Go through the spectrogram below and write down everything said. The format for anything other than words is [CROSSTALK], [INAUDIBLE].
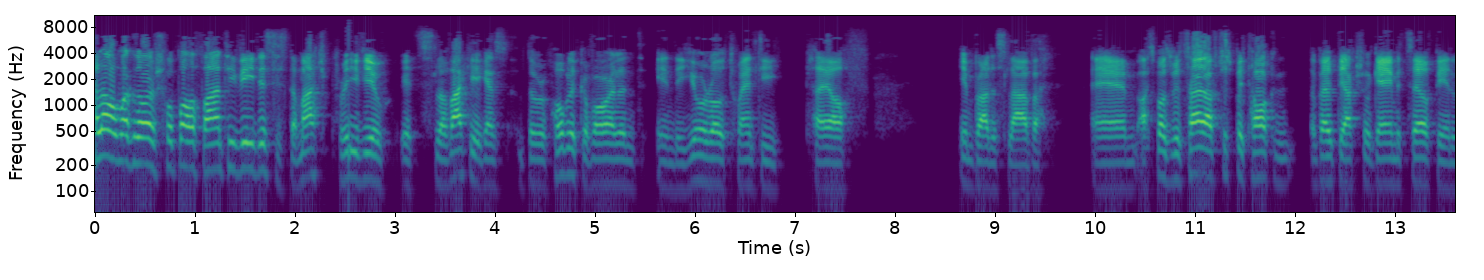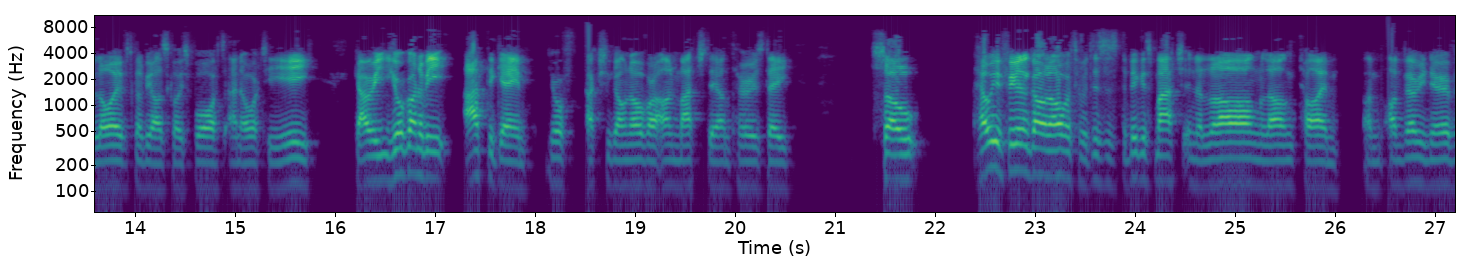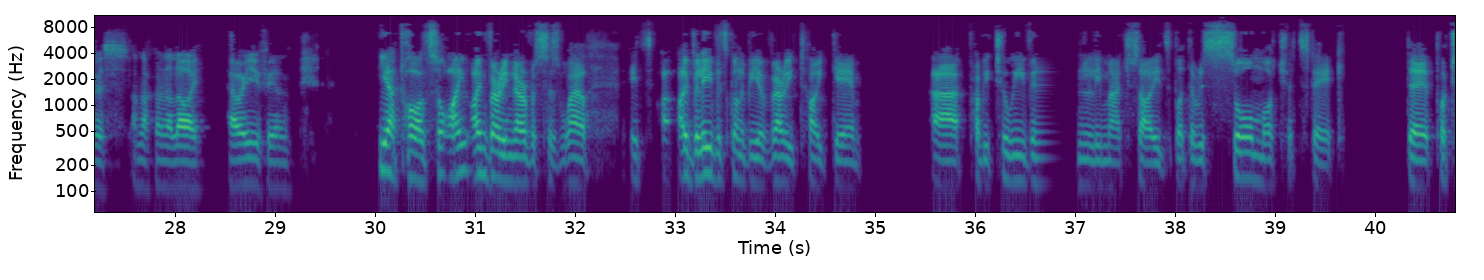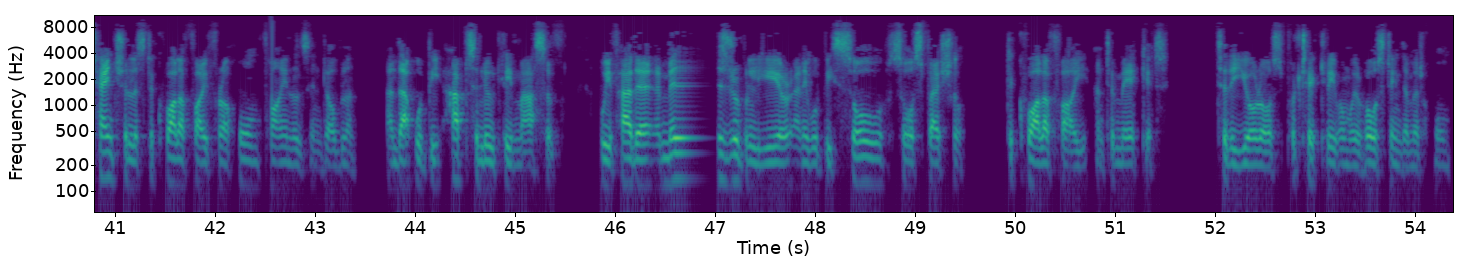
Hello, welcome to Irish Football Fan TV. This is the match preview. It's Slovakia against the Republic of Ireland in the Euro 20 playoff in Bratislava. Um, I suppose we'll start off just by talking about the actual game itself being live. It's going to be on Sky Sports and RTE. Gary, you're going to be at the game. You're actually going over on match day on Thursday. So, how are you feeling going over to it? This is the biggest match in a long, long time. I'm I'm very nervous. I'm not going to lie. How are you feeling? Yeah, Paul. So I, I'm very nervous as well. It's I believe it's going to be a very tight game, uh, probably two evenly matched sides, but there is so much at stake. The potential is to qualify for a home finals in Dublin, and that would be absolutely massive. We've had a, a miserable year, and it would be so so special to qualify and to make it to the Euros, particularly when we're hosting them at home.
